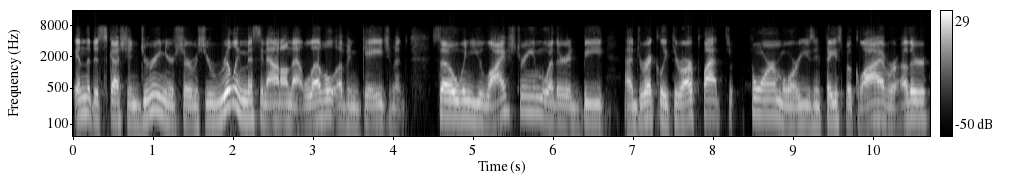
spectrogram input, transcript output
in the discussion during your service, you're really missing out on that level of engagement. So when you live stream, whether it be uh, directly through our platform or using Facebook Live or other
